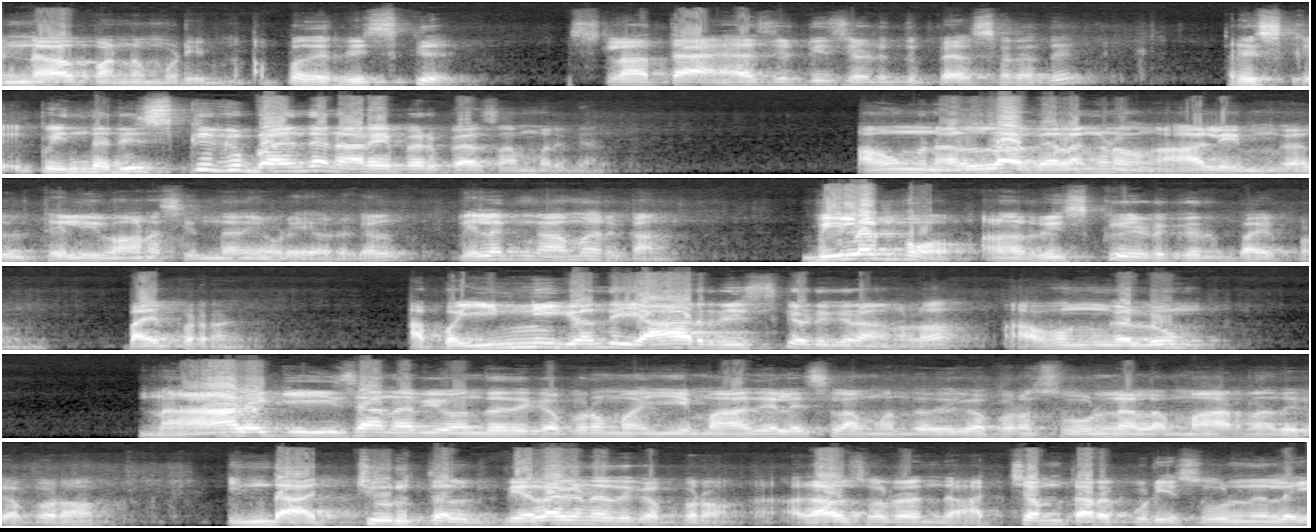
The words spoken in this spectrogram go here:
என்னால் பண்ண முடியும்? அப்போ அது ரிஸ்க்கு இஸ்லாத்தை ஆஸ் இட் இஸ் எடுத்து பேசுகிறது ரிஸ்க் இப்போ இந்த ரிஸ்க்குக்கு பயந்து நிறைய பேர் பேசாமல் இருக்காங்க. அவங்க நல்லா விளங்கினவங்க ஆலிம்கள் தெளிவான சிந்தனையுடையவர்கள் விளங்காமல் இருக்காங்க. விளக்கும் ஆனால் ரிஸ்க் எடுக்கிறதுக்கு பயப்படணும். பயப்படுறாங்க. அப்போ இன்னைக்கு வந்து யார் ரிஸ்க் எடுக்கிறாங்களோ அவங்களும் நாளைக்கு ஈசா நபி வந்ததுக்கப்புறம் ஐ மாதி அலி இஸ்லாம் வந்ததுக்கப்புறம் சூழ்நிலை மாறினதுக்கப்புறம் இந்த அச்சுறுத்தல் விலகினதுக்கப்புறம் அதாவது சொல்கிற இந்த அச்சம் தரக்கூடிய சூழ்நிலை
